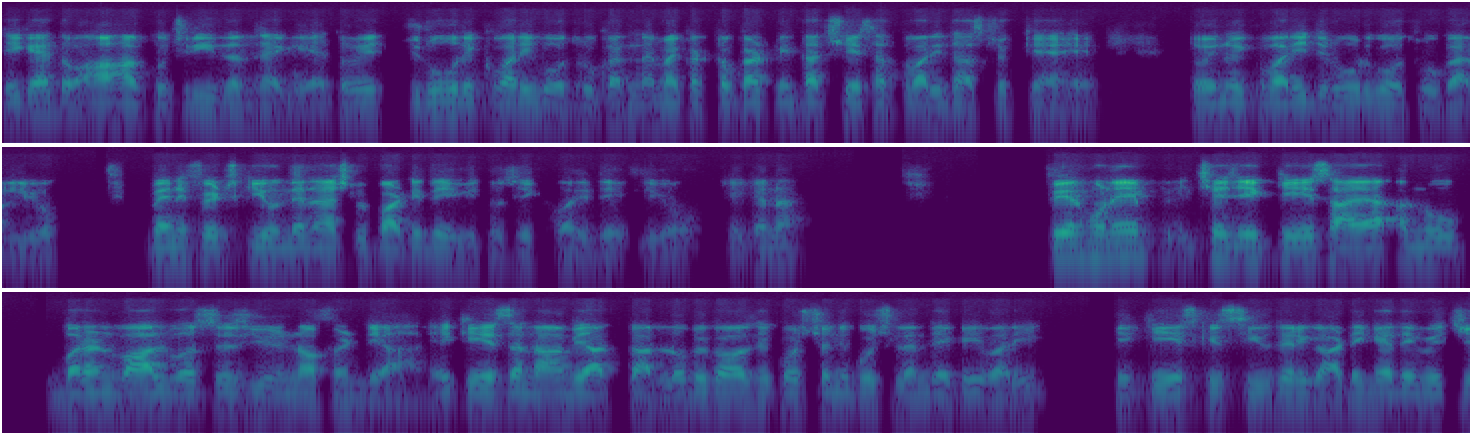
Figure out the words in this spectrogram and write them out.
ਠੀਕ ਹੈ, ਤਾਂ ਆਹ ਕੁਝ ਰੀਜ਼ਨਸ ਹੈਗੇ ਆ, ਤਾਂ ਇਹ ਜ਼ਰੂਰ ਇੱਕ ਵਾਰੀ ਗੋ ਥਰੂ ਕਰਨਾ, ਮੈਂ ਘੱਟੋ ਘੱਟ ਨਹੀਂ ਤਾਂ 6-7 ਵਾਰੀ ਦੱਸ ਚੁੱਕਿਆ ਇਹ, ਤਾਂ ਇਹਨੂੰ ਇੱਕ ਵਾਰੀ ਜ਼ਰੂਰ ਗੋ ਥਰੂ ਕਰ ਲਿਓ। ਬੈਨੀਫਿਟਸ ਕੀ ਹੁੰਦੇ ਨੈਸ਼ਨਲ ਪਾਰਟੀ ਦੇ ਵੀ ਤੁਸੀਂ ਇੱਕ ਵਾਰੀ ਦੇਖ ਲਿਓ, ਠੀਕ ਹੈ ਨਾ? ਫਿਰ ਹੁਣੇ ਪਿੱਛੇ ਜੇ ਕੇਸ ਆਇਆ Anoop Barnwal versus Union of India ਇਹ ਕੇਸ ਦਾ ਨਾਮ ਯਾਦ ਕਰ ਲਓ ਬਿਕੋਜ਼ ਇਹ ਕੁਐਸਚਨ ਹੀ ਪੁੱਛ ਲੈਂਦੇ ਕਈ ਵਾਰੀ ਕਿ ਕੇਸ ਕਿਸ ਚੀਜ਼ ਦੇ ਰਿਗਾਰਡਿੰਗ ਹੈ, ਇਹਦੇ ਵਿੱਚ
